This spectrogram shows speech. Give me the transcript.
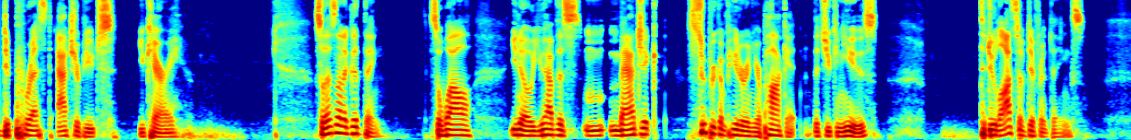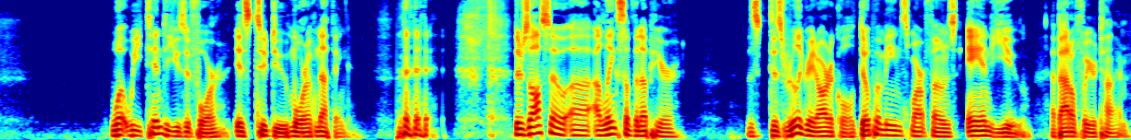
depressed attributes you carry. So that's not a good thing. So while you know you have this m- magic supercomputer in your pocket that you can use to do lots of different things, what we tend to use it for is to do more of nothing. There's also uh, I linked something up here. This this really great article: dopamine, smartphones, and you, a battle for your time.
